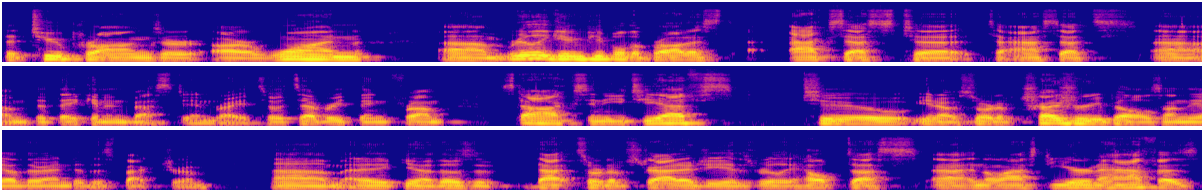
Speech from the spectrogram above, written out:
the two prongs are are one, um, really giving people the broadest access to to assets um, that they can invest in, right? So it's everything from stocks and ETFs to you know sort of treasury bills on the other end of the spectrum. Um, and I think you know those have, that sort of strategy has really helped us uh, in the last year and a half as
